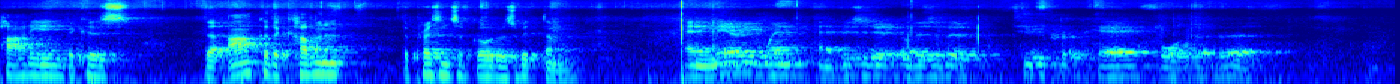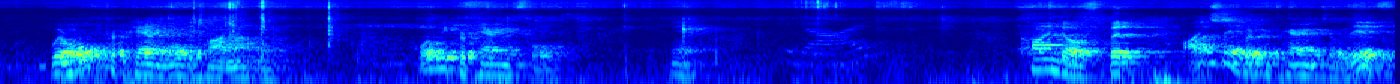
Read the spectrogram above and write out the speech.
partying because the Ark of the Covenant, the presence of God was with them. And Mary went and visited Elizabeth to prepare for her birth. We're all preparing all the time, aren't we? What are we preparing for? Yeah. Kind of, but I'd say we're preparing to live.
